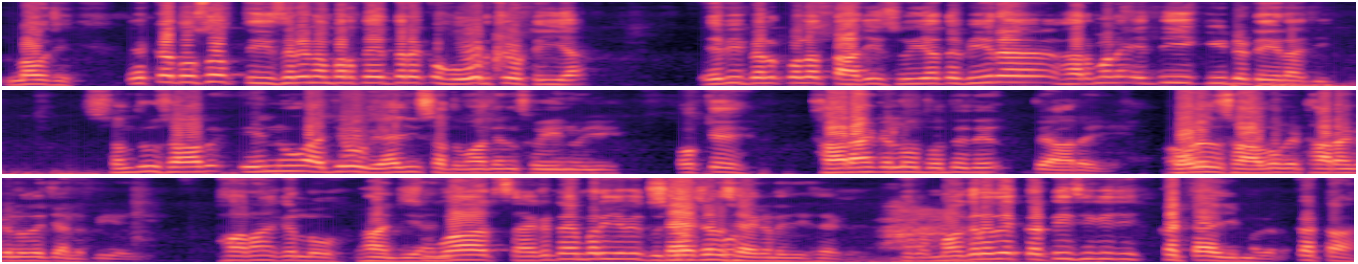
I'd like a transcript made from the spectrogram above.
ਲਓ ਜੀ ਇੱਕ ਦੋਸਤੋ ਤੀਸਰੇ ਨੰਬਰ ਤੇ ਇੱਧਰ ਇੱਕ ਹੋਰ ਝੋਟੀ ਆ। ਇਹ ਵੀ ਬਿਲਕੁਲ ਤਾਜੀ ਸੂਈ ਆ ਤੇ ਵੀਰ ਹਰਮਨ ਇਹਦੀ ਕੀ ਡਿਟੇਲ ਆ ਜੀ? ਸੰਧੂ ਸਾਹਿਬ ਇਹਨੂੰ ਅੱਜ ਹੋ ਗਿਆ ਜੀ ਸਤਵਾਂ ਦਿਨ ਸੂਈ ਨੂੰ ਜੀ। ਓਕੇ। 18 ਕਿਲੋ ਦੁੱਧ ਦੇ ਤਿਆਰ ਹੈ ਜੀ। ਹੌਲੇ ਹਿਸਾਬ ਹੋ ਗਏ 18 ਕਿਲੋ ਦੇ ਚੱਲ ਪਈ ਹੈ ਜੀ। 18 ਕਿਲੋ? ਹਾਂਜੀ ਸੂਆ ਸੈਕਿੰਡ ਟਾਈਮਰ ਇਹ ਵੀ ਦੂਜਾ ਸੈਕਿੰਡ? ਸੈਕਿੰਡ ਜੀ ਸੈਕਿੰਡ ਆ, ਮਗਰ ਇਹਦੇ ਕੱਟੀ ਸੀਗੀ ਜੀ? ਕੱਟਾ ਜੀ ਮਗਰ। ਕੱਟਾ।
